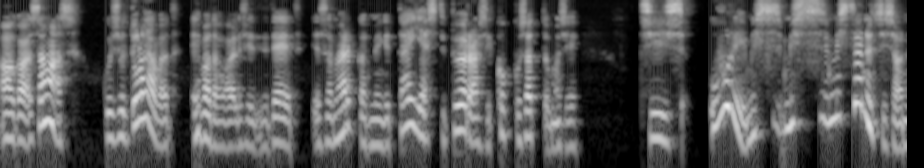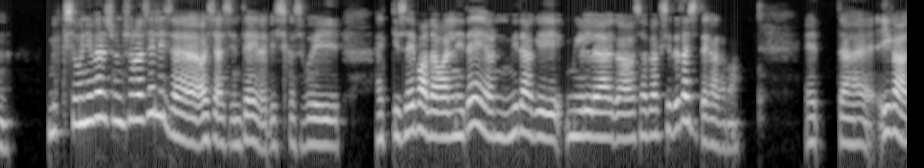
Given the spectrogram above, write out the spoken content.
aga samas, kui sul tulevad ebatavalised ideed ja sa märkad mingeid täiesti pööraseid kokkusattumusi, siis uuri, mis, mis, mis see nüüd siis on? miks see universum sulle sellise asja siin teele viskas või äkki see ebatavaline idee on midagi, millega sa peaksid edasi tegelema? Et äh, iga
